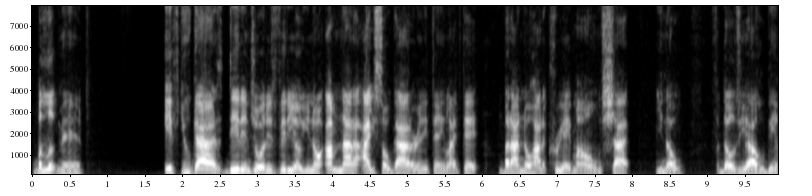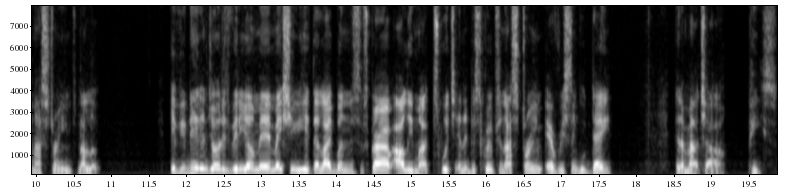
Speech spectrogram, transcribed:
But look, man. If you guys did enjoy this video, you know, I'm not an ISO guy or anything like that. But I know how to create my own shot, you know, for those of y'all who be in my streams. Now, look. If you did enjoy this video, man, make sure you hit that like button and subscribe. I'll leave my Twitch in the description. I stream every single day. And I'm out, y'all. Peace.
